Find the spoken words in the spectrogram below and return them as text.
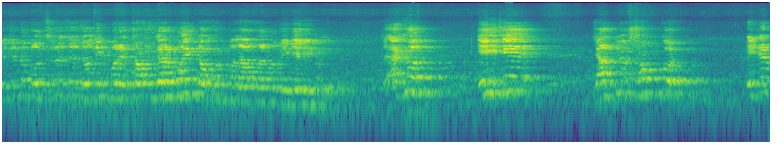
এই জন্য বলছিল যে, যদি পরে চঙ্গার বই তখন বলে আল্লাহ নবী গেলি কই। এখন এই যে জাতীয় সংকট এটার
